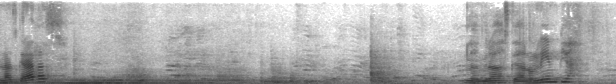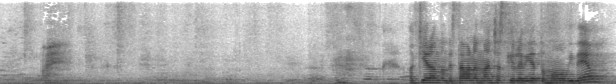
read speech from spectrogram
Las gradas. Las gradas quedaron limpias. Aquí eran donde estaban las manchas que yo le había tomado video.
